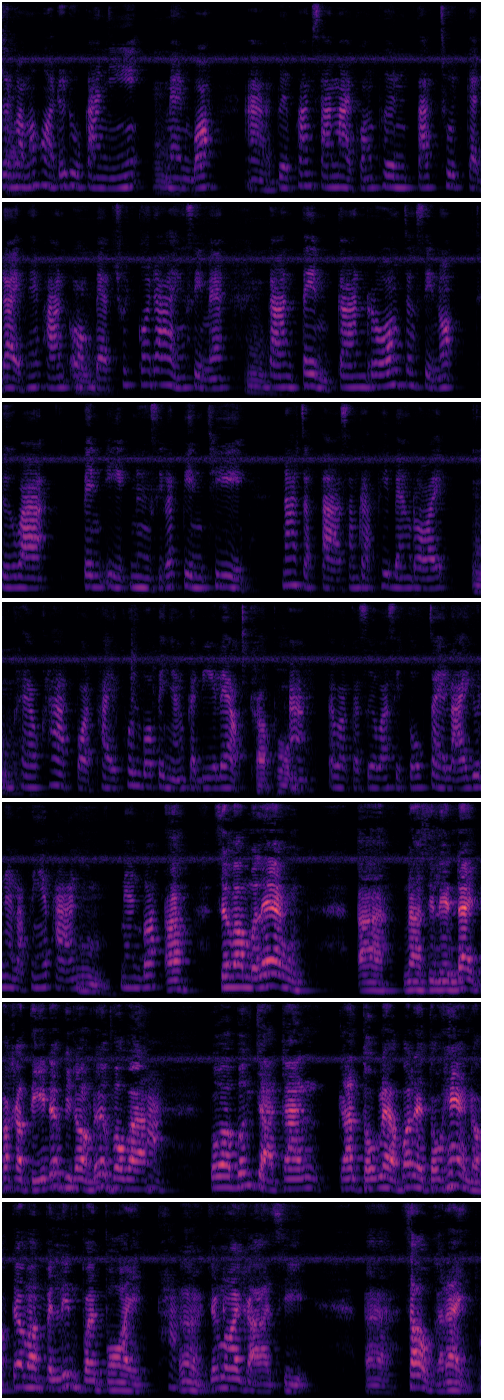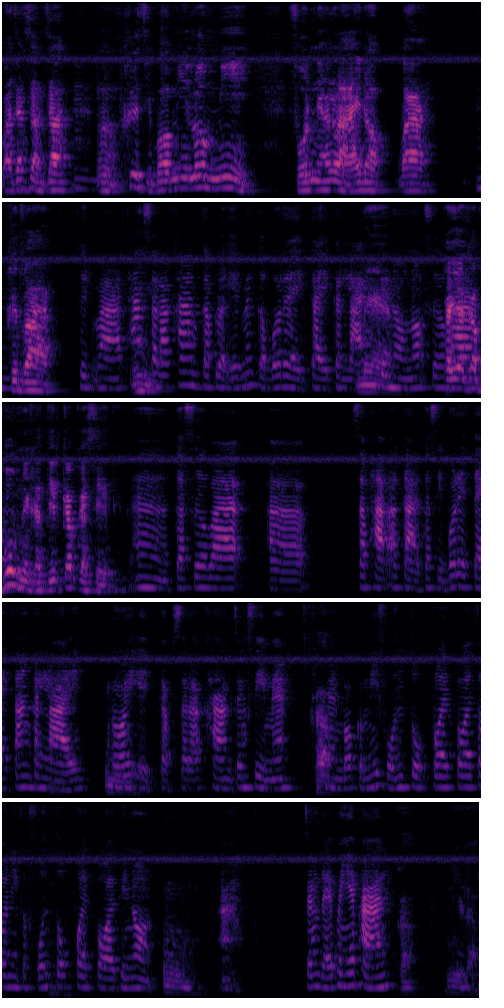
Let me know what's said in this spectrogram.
จนครับว่ามาหอดฤดูกาลนี้อืมแมนบออ่าด้วยความสามารถของเพิ่นตัดชุดก็ได้พยาพานออกอืมแบบชุดก็ได้จังซี่แหมอืมการเต้นการร้องจังซี่เนาะถือว่าเป็นอีกหนึ่งศิลปินที่ น่าจับตาสำหรับพี่แบงค์ร้อยอืมแคล้วคลาดปลอดภัยคนบ่เป็นหยังก็ดีแล้ว ครับผมอะแต่ว่าก็เชื่อว่าสิตกใจหลายอยู่นั่นล่ะพยาพานอืมแม่นบ่อะเสื้อว่ามือแรงอ่านาสิเลนได้ปกติเด้อพี่น้องเด้อเพราะว่าค่ะเพราะว่าเบื้องจากการการตกแล้วว่าได้ตกแห้งดอก แต่ว่าเป็นลิ้นปล่อยค่ะๆเออจังน้อยก็อาจสิอ่าเศร้าก็ได้ ว่าจังซั่นซะอืมเออคือสิบ่มีลมมีฝนหยังหลายดอกว่าอืมคิดว่า คิดว่าทางอืมสารคามกับร้อยเอ็ดมันก็บ่ได้ไกลกันหลายแม่ พี่น้องเนาะเชื่อพยากระว่าพุ่มนี่ก็ติดกับเกษตร อ่าก็เชื่อว่าอ่าสภาพอากาศก็สิบ่ได้แตกต่างกันหลายอืม ร้อยเอ็ดกับสารคามจังซี่แหมครับ แม่นบอกก็มีฝนตกปล่อยๆ ตอนนี้ก็ฝนตกปล่อยๆ พี่น้องอืมอะจังไดพญาพานครับ นี่แหละ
